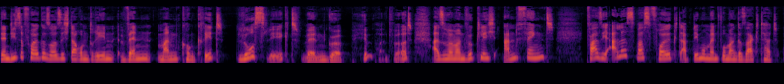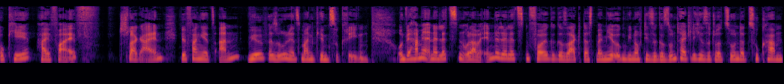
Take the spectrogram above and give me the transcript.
denn diese Folge soll sich darum drehen, wenn man konkret loslegt, wenn gepimpert wird. Also wenn man wirklich anfängt, quasi alles, was folgt, ab dem Moment, wo man gesagt hat, okay, High Five, schlag ein, wir fangen jetzt an, wir versuchen jetzt mal ein Kind zu kriegen. Und wir haben ja in der letzten oder am Ende der letzten Folge gesagt, dass bei mir irgendwie noch diese gesundheitliche Situation dazu kam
